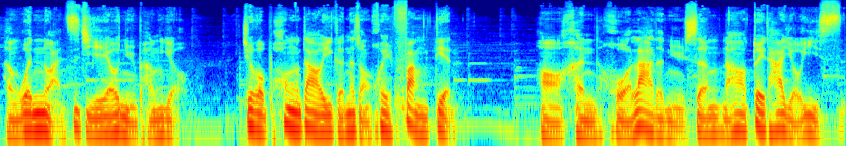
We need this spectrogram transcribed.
很温暖，自己也有女朋友，结果碰到一个那种会放电、哦很火辣的女生，然后对他有意思，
